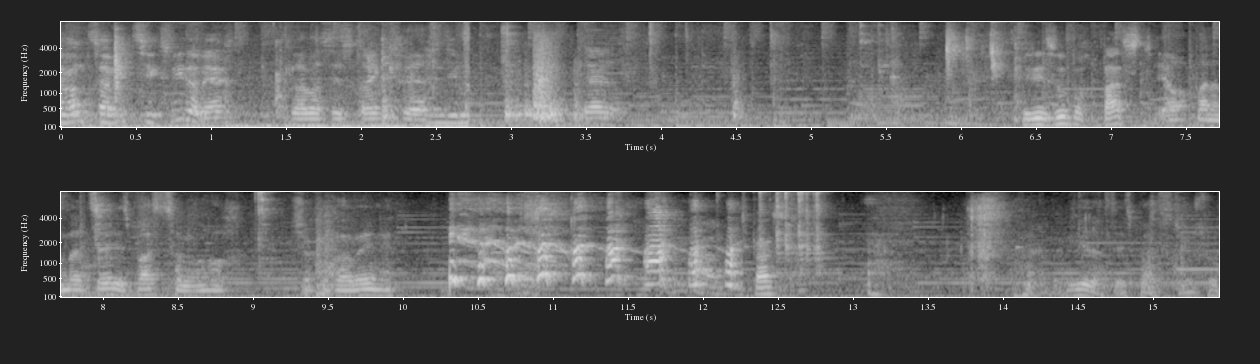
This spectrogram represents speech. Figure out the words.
Ein ganz ein witziges Video wird. Ich glaube, es ist Dreck für. Wie das einfach passt. Ja, bei einer Mercedes passt es sogar noch. Ist ja keine VW nicht. Passt. Wie das, das passt dann schon.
